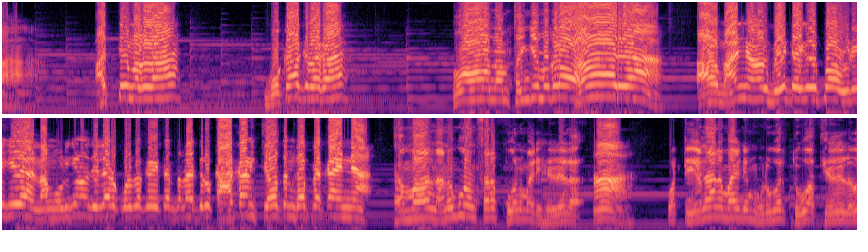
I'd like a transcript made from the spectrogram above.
ಆ, ಅತ್ತೆ ಮಗಳ? ಗೋಕಾಕ್ರಾಗ? ಓ ನಮ್ ತಂಗಿ ಮಗಳ? ಆ ಮಾನ್ಯ ಭೇಟಿ ಆಗಿರಪ್ಪ ಹುಡುಗಿ. ನಮ್ ಹುಡುಗಿನ ಒಂದ್ ಎಲ್ಲಾರು ಕೊಡ್ಬೇಕಾಗಿತ್ತು ಅಂತ ಇದ್ರು. ಕಾಕಾನ ಕೇಳ್ತಾನ ಗಪ್ಪಕ್ಕ ಇನ್ಯ ತಮ್ಮ ನನಗೂ ಒಂದ್ಸಲ ಫೋನ್ ಮಾಡಿ ಹೇಳಿಲ್ಲ ಹಾ. ಒಟ್ಟು ಏನಾರ ಮಾಡಿ ನಿಮ್ ಹುಡುಗರು ತಗೋ ಅಂತ ಹೇಳಿಳು.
